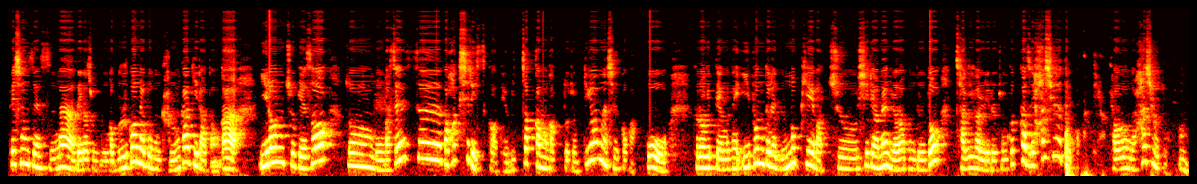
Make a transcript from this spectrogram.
패션 센스나 내가 좀 뭔가 물건을 보는 감각이라던가 이런 쪽에서 좀 뭔가 센스가 확실히 있을 것 같아요. 미적 감각도 좀 뛰어나실 것 같고 그렇기 때문에 이분들의 눈높이에 맞추시려면 여러분들도 자기 관리를 좀 끝까지 하셔야 될 것 같아요. 결혼을 하셔도. 음.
